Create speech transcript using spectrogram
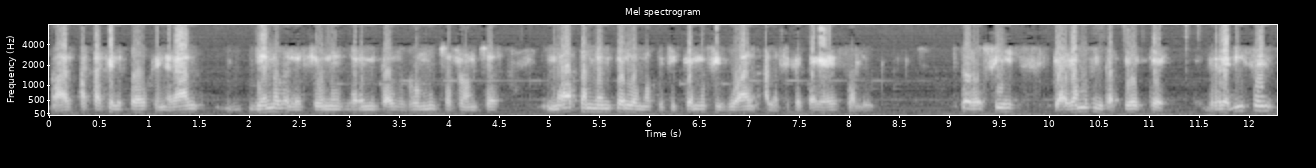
hasta que el estado general lleno de lesiones dérmicas, muchas ronchas, inmediatamente lo notifiquemos igual a la Secretaría de Salud. Pero sí que hagamos hincapié que revisen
